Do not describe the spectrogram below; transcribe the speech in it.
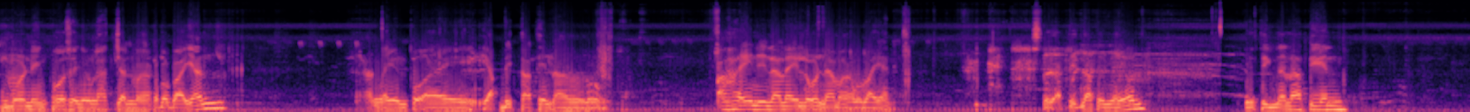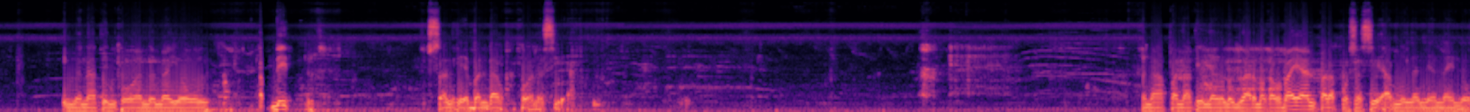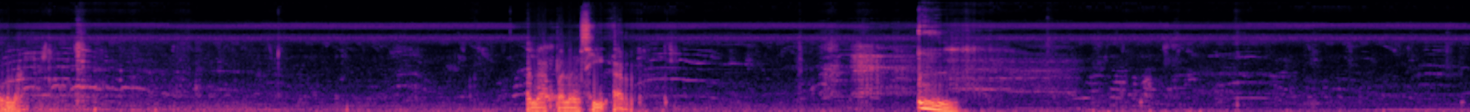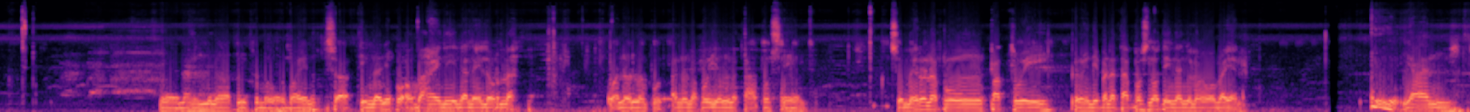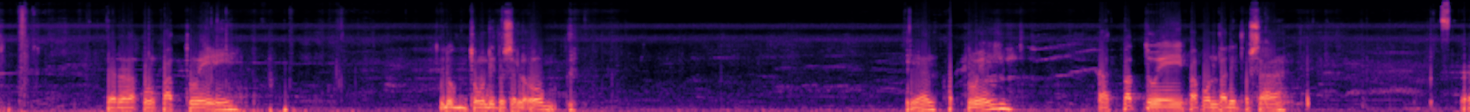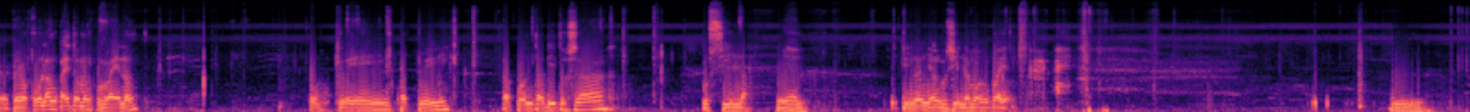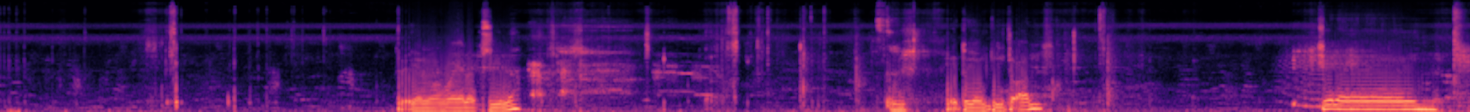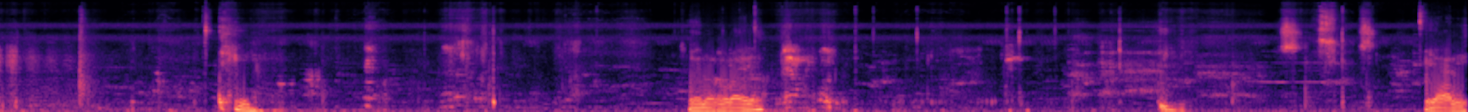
Good morning po sa inyong lahat dyan mga kababayan. Ah, ngayon po ay i-update natin ang bahay ni Nanay Lorna mga kababayan. So i-update natin ngayon. Titignan natin. Tingnan natin kung ano na yung update. Saan kaya bandang kukuha na siya. Hanapan natin ng lugar mga kababayan para po sa CR nila ni Nanay Lorna. Hanapan ng CR. So, nahin muna natin ito mga kababayan. So, tingnan niyo po ang bahay ni Nanay Lorna. Kung ano lang po, ano na po yung natapos na yun. So, meron na pong pathway, pero hindi pa natapos, no? Tingnan niyo mga kababayan. Yan. Meron na pong pathway. Dugtong dito sa loob. Yan, pathway. At pathway papunta dito sa Eh, pero kulang pa ito mga kababayan, no? Okay, pathway papunta dito sa kusina. Ayan. Tingnan niyo ang kusina mga kababayan. Hmm. Ayan mga kababayan ang kusina. Ito yung pintuan. Tadaan! Ayan mga kabayan. Ayan.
